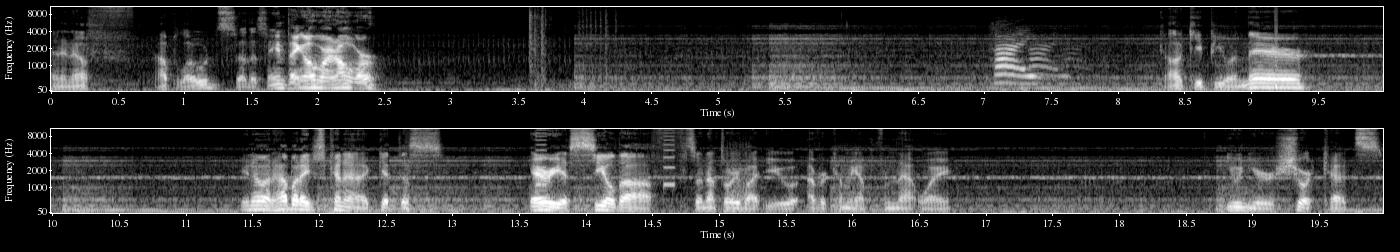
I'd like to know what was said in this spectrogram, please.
and enough uploads of the same thing over and over. Hi. I'll keep you in there. You know what? How about I just kind of get this area sealed off so I don't have to worry about you ever coming up from that way. You and your shortcuts.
